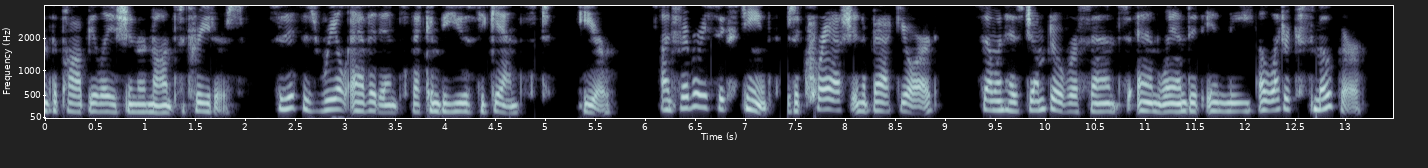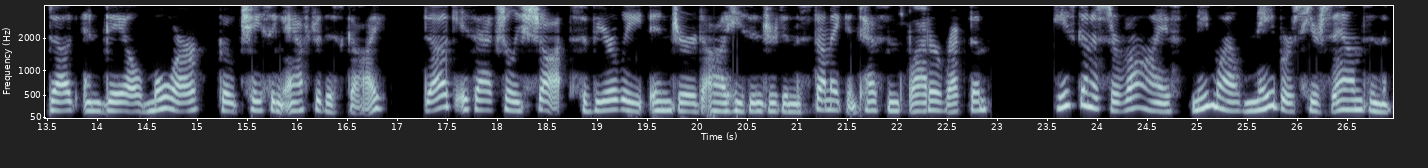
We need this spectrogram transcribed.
of the population are non secretors. So this is real evidence that can be used against ear. On February 16th, there's a crash in a backyard. Someone has jumped over a fence and landed in the electric smoker. Doug and Dale Moore go chasing after this guy. Doug is actually shot, severely injured. Uh, he's injured in the stomach, intestines, bladder, rectum. He's going to survive. Meanwhile, neighbors hear sounds in the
